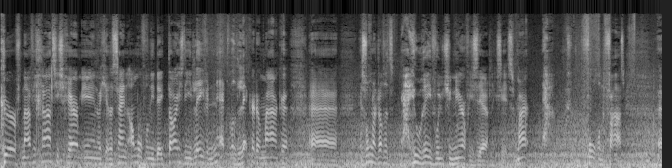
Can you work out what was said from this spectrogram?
curved navigatiescherm in. Weet je, dat zijn allemaal van die details die het leven net wat lekkerder maken. Uh, zonder dat het ja, heel revolutionair of iets dergelijks is. Maar ja, volgende fase. Uh,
